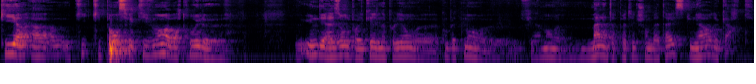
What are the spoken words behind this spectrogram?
qui, pense effectivement avoir trouvé une des raisons pour lesquelles Napoléon a complètement, euh, finalement, euh, mal interprété le champ de bataille, c'est une erreur de carte.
